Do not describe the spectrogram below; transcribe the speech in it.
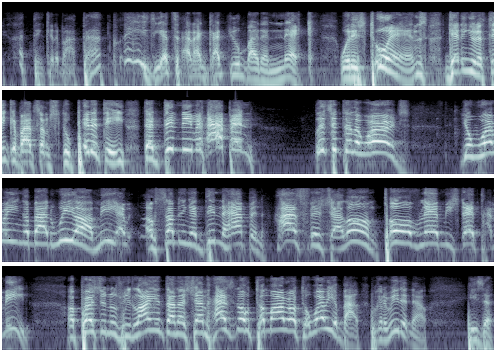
You're not thinking about that. Please, I got you by the neck with his two hands, getting you to think about some stupidity that didn't even happen. Listen to the words. You're worrying about we are, me, of something that didn't happen. Hasfish shalom, tov le mishtet tamid. A person who's reliant on Hashem has no tomorrow to worry about. We're going to read it now. He's a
